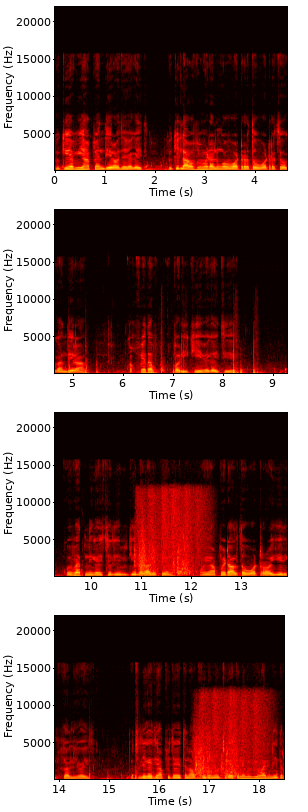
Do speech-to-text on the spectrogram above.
क्योंकि अभी यहाँ पे अंधेरा हो जाएगा गई क्योंकि लावा पे मैं डालूँगा वाटर तो वाटर से होगा अंधेरा। काफ़ी ज़्यादा बड़ी केव है गई थी कोई बात नहीं गई चलिए ये लगा देते हैं। और यहाँ पे डालता हूँ वाटर और ये निकाल लिया गाइज़ तो चलिए गाइज़ यहाँ पे जो इतना ऑक्सीजन हो चुका है, इतने में भी हमारी नीदर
